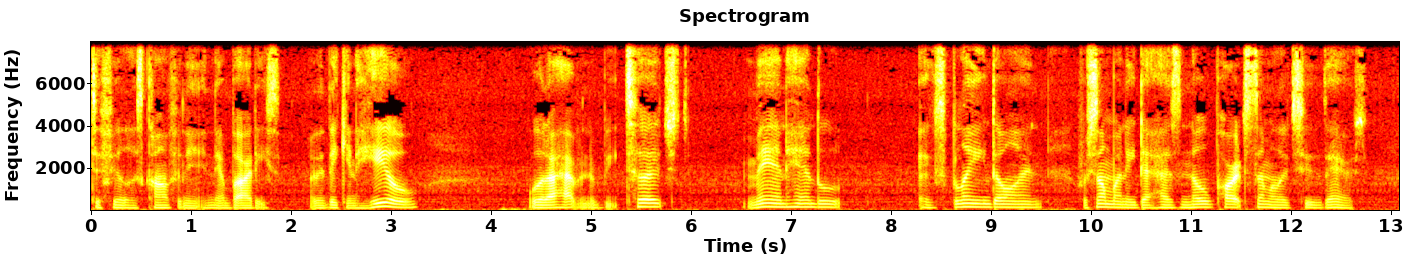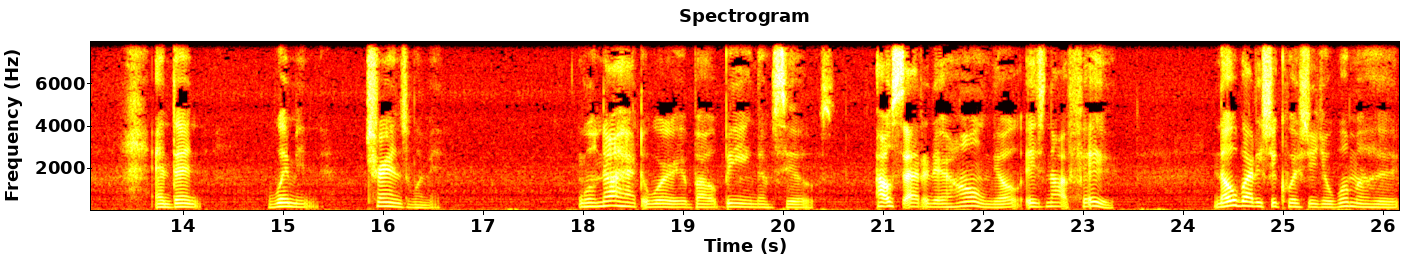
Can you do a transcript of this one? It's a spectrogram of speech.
to feel as confident in their bodies, that they can heal without having to be touched, manhandled, explained on for somebody that has no parts similar to theirs. And then women, trans women, will not have to worry about being themselves outside of their home, yo. It's not fair. Nobody should question your womanhood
